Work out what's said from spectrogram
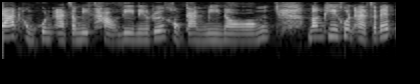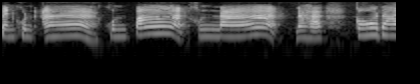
ญาติของคุณอาจจะมีข่าวดีในเรื่องของการมีน้อง บางทีคุณอาจจะได้เป็นคุณอา คุณป้า คุณน้านะคะ ก็ได้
